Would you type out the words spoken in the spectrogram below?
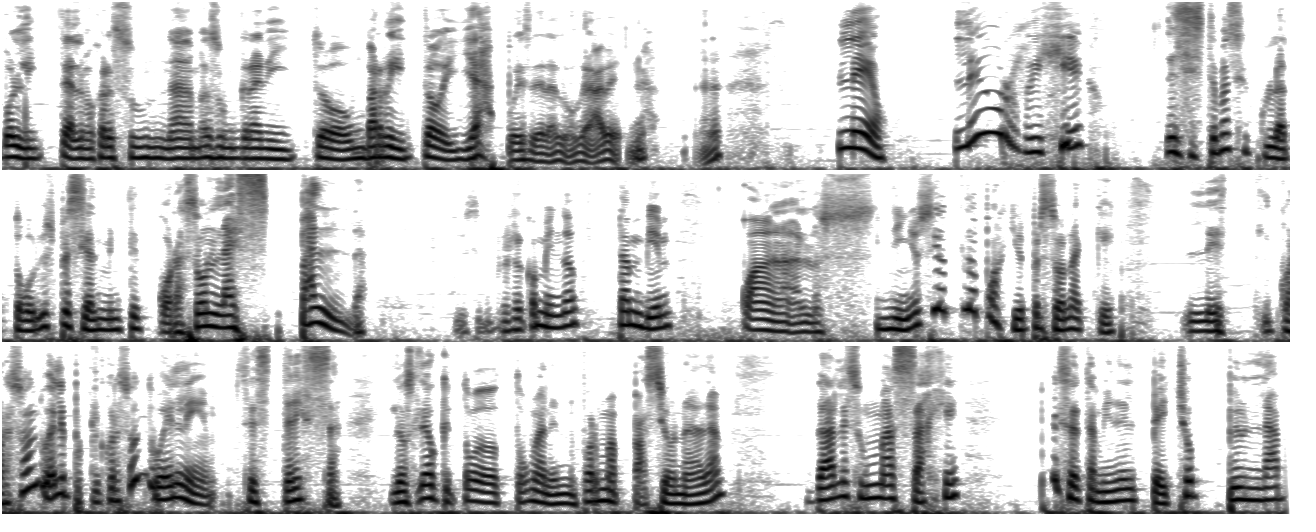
bolita, a lo mejor es un, nada más un granito, un barrito y ya puede ser algo grave. No. ¿eh? Leo. Leo rige el sistema circulatorio, especialmente el corazón, la espalda. Yo siempre recomiendo también a los niños y a cualquier persona que el corazón duele, porque el corazón duele, se estresa. Los leo que todo toman en forma apasionada. Darles un masaje, puede ser también el pecho, pero en la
